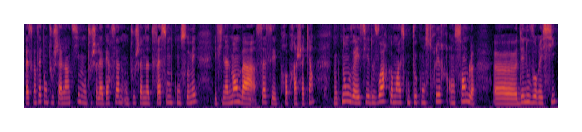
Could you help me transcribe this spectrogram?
parce qu'en fait, on touche à l'intime, on touche à la personne, on touche à notre façon de consommer, et finalement, bah, ça, c'est propre à chacun. Donc nous, on va essayer de voir comment est-ce qu'on peut construire ensemble euh, des nouveaux récits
